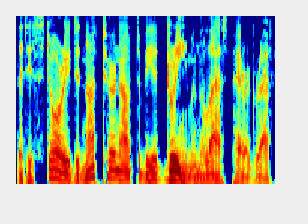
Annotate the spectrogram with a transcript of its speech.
that his story did not turn out to be a dream in the last paragraph.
